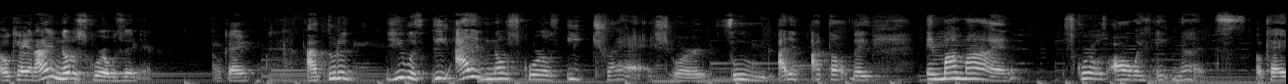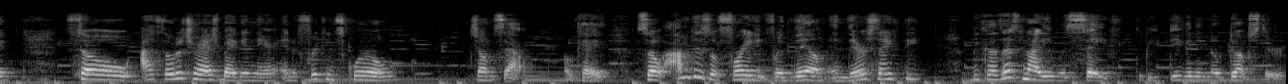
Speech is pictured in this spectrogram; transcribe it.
okay? And I didn't know the squirrel was in there, okay? I threw the, he was eat, I didn't know squirrels eat trash or food. I didn't, I thought they, in my mind, squirrels always ate nuts, okay? So I throw the trash bag in there and the freaking squirrel jumps out. Okay, so I'm just afraid for them and their safety because that's not even safe to be digging in no dumpster.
